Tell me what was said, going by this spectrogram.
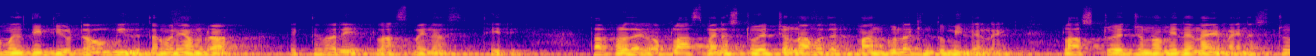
আমাদের দ্বিতীয়টাও মিলে, তার মানে আমরা লিখতে পারি প্লাস মাইনাস থ্রি তারপরে দেখো প্লাস মাইনাস টু এর জন্য আমাদের মানগুলো কিন্তু মিলে নাই প্লাস টু এর জন্য মিলে নাই মাইনাস টু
